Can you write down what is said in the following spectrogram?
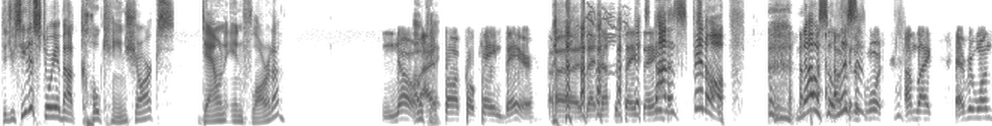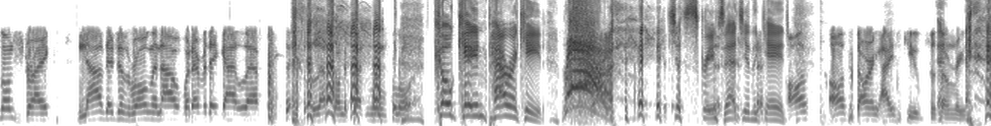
Did you see this story about cocaine sharks down in Florida? No, Okay. I saw Cocaine Bear. Uh, is that not the same it's thing? not a spinoff. No, so listen. I'm like, everyone's on strike. Now they're just rolling out whatever they got left left on the cutting room floor. Cocaine parakeet. Rah! it just screams at you in the cage. All all starring Ice Cube for some reason.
